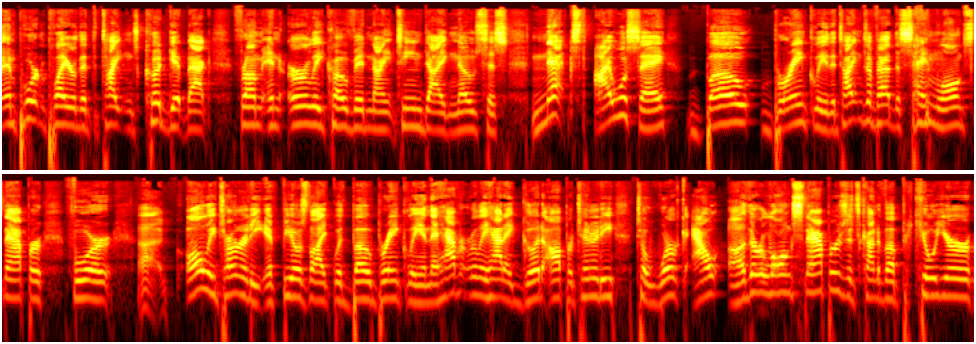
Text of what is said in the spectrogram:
important player that the Titans could get back from an early COVID 19 diagnosis. Next, I will say Beau Brinkley. The Titans have had the same long snapper for uh, all eternity, it feels like, with Beau Brinkley, and they haven't really had a good opportunity to work out other long snappers. It's kind of a peculiar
